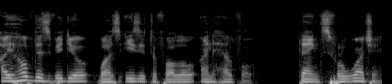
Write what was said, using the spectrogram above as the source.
I hope this video was easy to follow and helpful. Thanks for watching.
